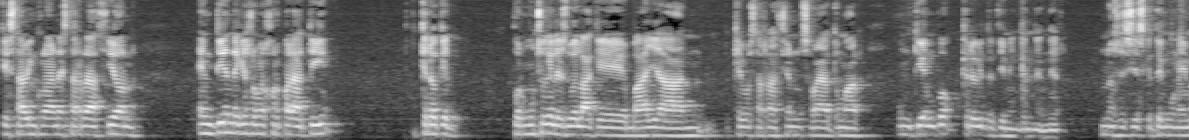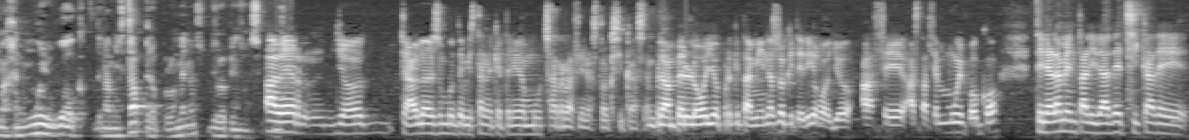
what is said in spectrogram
que está vinculada en esta relación entiende que es lo mejor para ti, creo que por mucho que les duela que vayan, que vuestra relación se vaya a tomar un tiempo, creo que te tienen que entender. No sé si es que tengo una imagen muy woke de la amistad, pero por lo menos yo lo pienso así. A ver, yo te hablo desde un punto de vista en el que he tenido muchas relaciones tóxicas. En plan, pero luego yo, porque también es lo que te digo, yo hace, hasta hace muy poco tenía la mentalidad de chica de,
